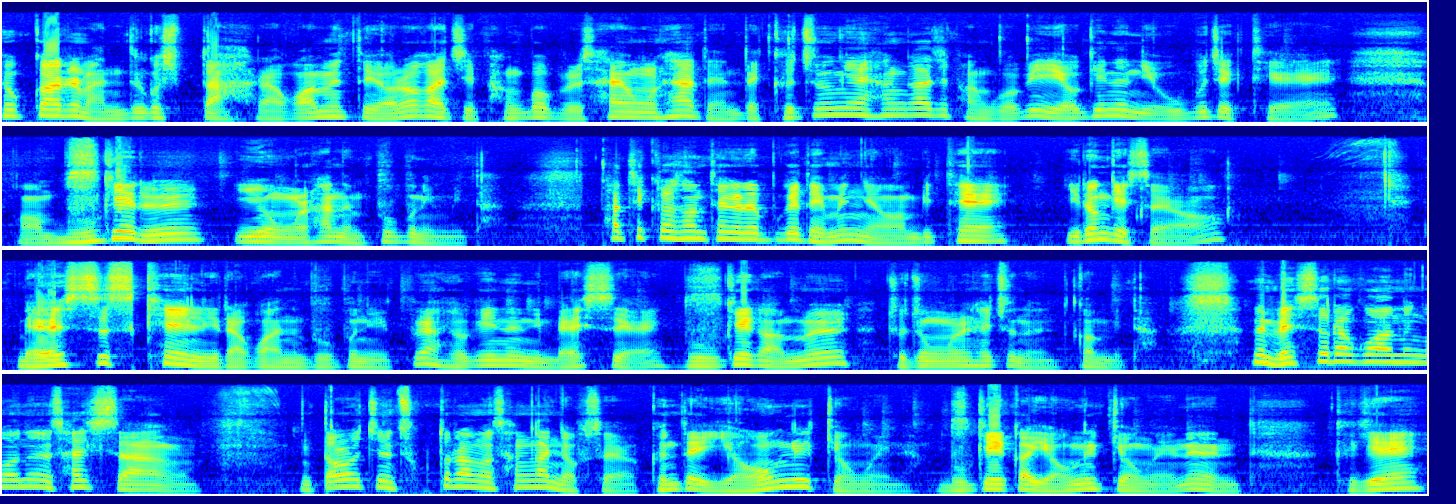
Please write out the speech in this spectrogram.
효과를 만들고 싶다라고 하면 또 여러 가지 방법을 사용을 해야 되는데 그 중에 한 가지 방법이 여기는 이 object의 어, 무게를 이용을 하는 부분입니다. particle 선택을 해보게 되면요 밑에 이런 게 있어요. mass scale이라고 하는 부분이 있고요. 여기는 이 mass의 무게감을 조정을 해주는 겁니다. 근데 매스라고 하는 거는 사실상 떨어지는 속도랑은 상관이 없어요. 근데 0일 경우에는 무게가 0일 경우에는 그게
